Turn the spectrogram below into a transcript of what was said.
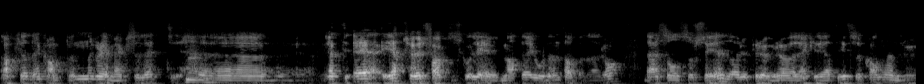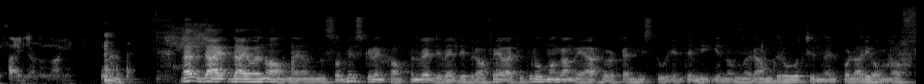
akkurat den kampen glemmer jeg ikke så lett. Eh, Jeg, jeg, jeg tør faktisk å leve med at jeg gjorde den tabben der òg. Det er sånt som skjer. Da du prøver å være kreativ, så kan det hende du feiler noen ganger. Det, er, det er jo en annen en som husker den kampen veldig veldig bra. For jeg vet ikke hvor mange ganger jeg har hørt den historien til Myggen om når han dro tunnel på Larionov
